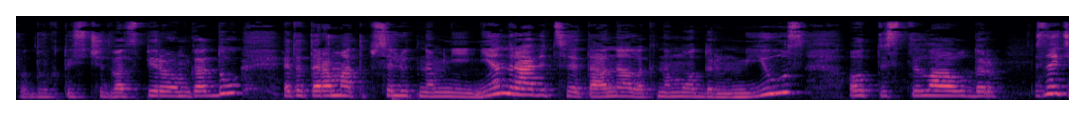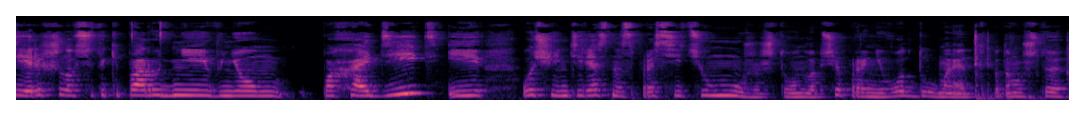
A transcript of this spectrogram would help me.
в 2021 году. Этот аромат абсолютно мне не нравится. Это аналог на Modern Muse от Estee Lauder. Знаете, я решила все-таки пару дней в нем походить и очень интересно спросить у мужа, что он вообще про него думает, потому что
